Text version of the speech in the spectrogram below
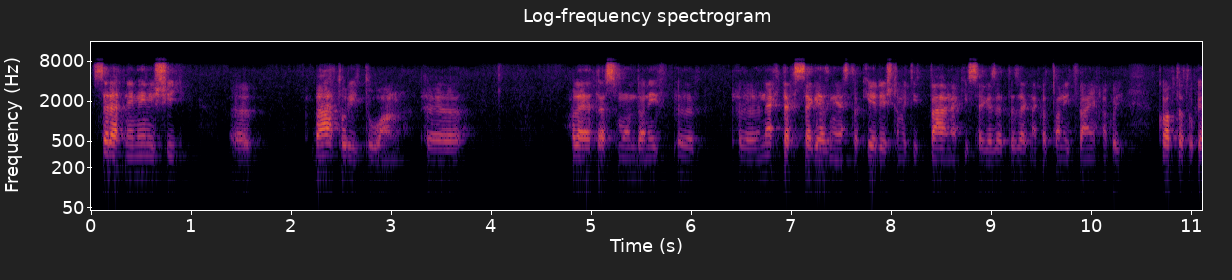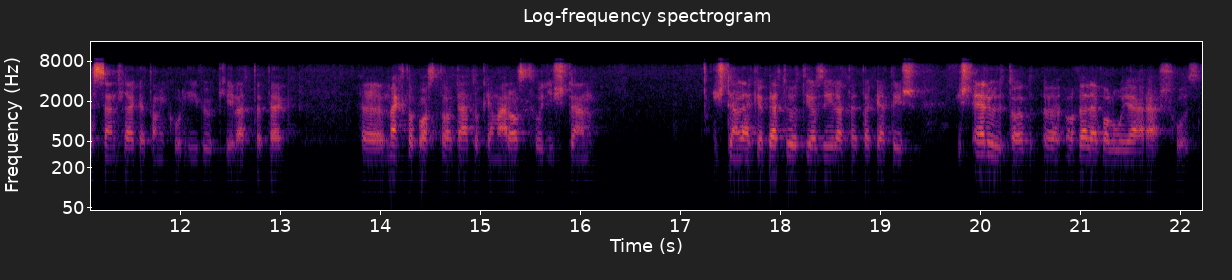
szeretném én is így bátorítóan, ha lehet ezt mondani, nektek szegezni ezt a kérdést, amit itt Pál neki szegezett ezeknek a tanítványoknak, hogy kaptatok-e szent lelket, amikor hívők lettetek, megtapasztaltátok-e már azt, hogy Isten, Isten lelke betölti az életeteket, és, és erőt ad a vele való járáshoz?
